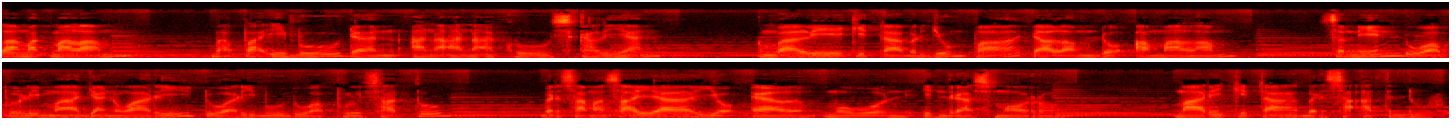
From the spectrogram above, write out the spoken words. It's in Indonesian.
Selamat malam, Bapak, Ibu, dan anak-anakku sekalian. Kembali kita berjumpa dalam doa malam Senin 25 Januari 2021 bersama saya Yoel Muwun Indrasmoro. Mari kita bersaat teduh.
